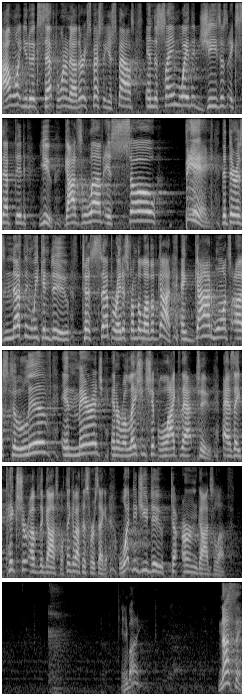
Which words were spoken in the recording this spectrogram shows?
I want you to accept one another, especially your spouse, in the same way that Jesus accepted you. God's love is so big that there is nothing we can do to separate us from the love of God. And God wants us to live in marriage in a relationship like that too, as a picture of the gospel. Think about this for a second. What did you do to earn God's love? Anybody? Nothing.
